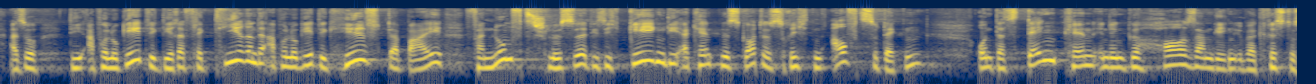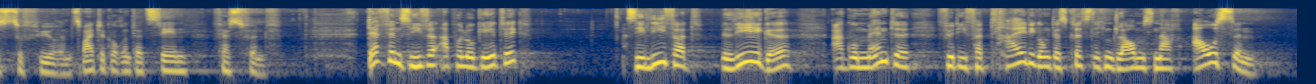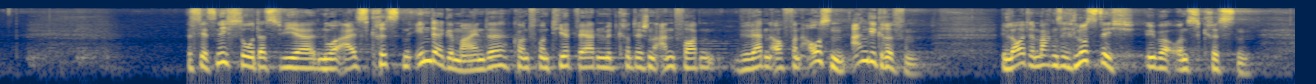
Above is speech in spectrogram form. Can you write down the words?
Also die Apologetik, die reflektierende Apologetik hilft dabei, Vernunftsschlüsse, die sich gegen die Erkenntnis Gottes richten, aufzudecken und das Denken in den Gehorsam gegenüber Christus zu führen. 2. Korinther 10, Vers 5. Defensive Apologetik, sie liefert Belege Argumente für die Verteidigung des christlichen Glaubens nach außen. Es ist jetzt nicht so, dass wir nur als Christen in der Gemeinde konfrontiert werden mit kritischen Antworten. Wir werden auch von außen angegriffen. Die Leute machen sich lustig über uns Christen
